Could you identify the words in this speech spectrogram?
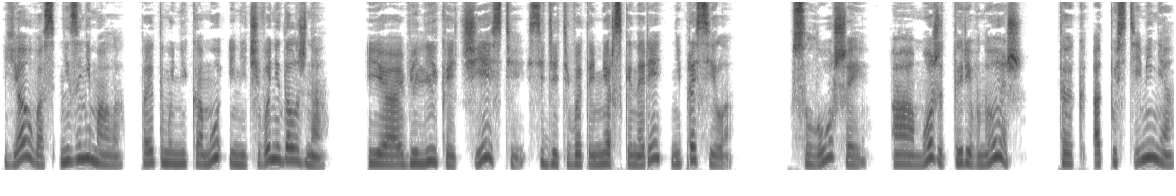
Я у вас не занимала, поэтому никому и ничего не должна. И о великой чести сидеть в этой мерзкой норе не просила. Слушай, «А может, ты ревнуешь? Так отпусти меня,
